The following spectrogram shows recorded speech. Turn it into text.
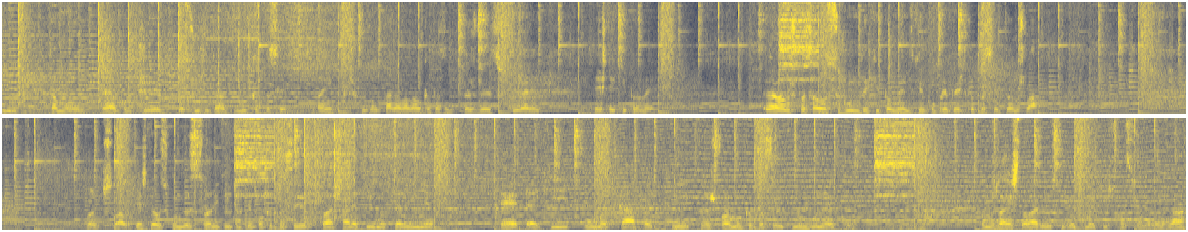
e também a proteger a sujidade no capacete. Bem, escusam estar a lavar o capacete muitas vezes se tiverem este equipamento. Agora vamos passar ao segundo equipamento que eu comprei para este capacete. Vamos lá. Pronto pessoal, este é o segundo acessório que eu comprei para o capacete para achar aqui uma carinha é aqui uma capa que transforma o capacete num boneco vamos lá instalar isto e ver como é que isto funciona, vamos lá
